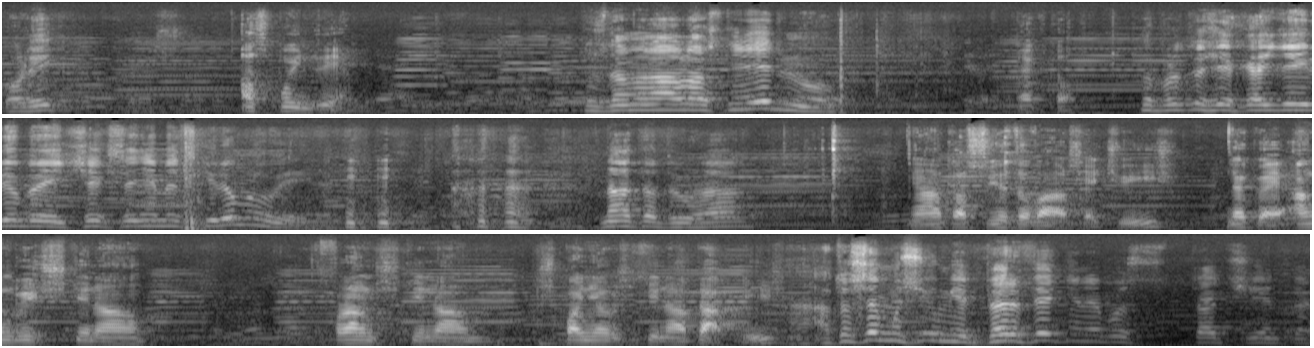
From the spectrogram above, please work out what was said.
Kolik? Aspoň dvě. To znamená vlastně jednu. Jak to? No protože každý dobrý Čech se německy domluví. Ne? no a ta druhá? Nějaká světová řeč, víš? Jako je angličtina, franština, španělština, tak, víš? A to se musí umět perfektně, nebo stačí jen tak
